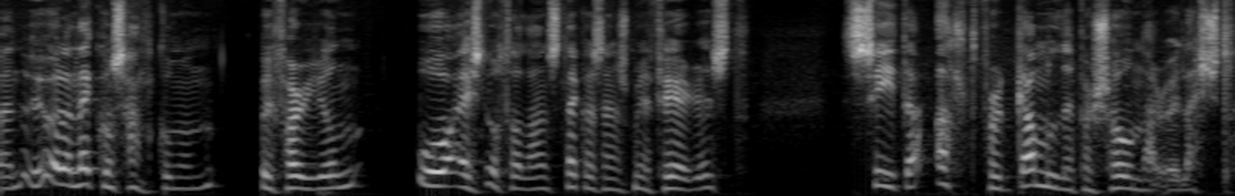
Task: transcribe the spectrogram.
men i øyne nekkons og i fargen, og eisen uttalands nekkons som er ferist, sida alt for gamle personer i lærsle.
